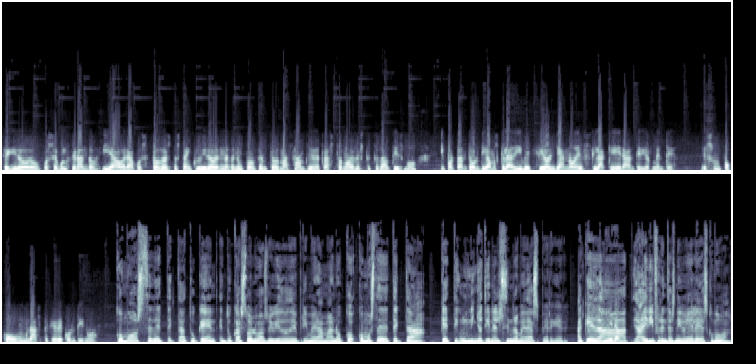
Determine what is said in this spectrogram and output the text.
seguido pues evolucionando. Y ahora pues todo esto está incluido en, un concepto más amplio de trastorno del espectro del autismo y por tanto digamos que la dirección ya no es la que era anteriormente, es un poco una especie de continuo. ¿Cómo se detecta, tú que en, tu caso lo has vivido de primera mano, cómo se detecta que un niño tiene el síndrome de Asperger? ¿A qué edad? ¿Hay diferentes niveles? ¿Cómo va?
